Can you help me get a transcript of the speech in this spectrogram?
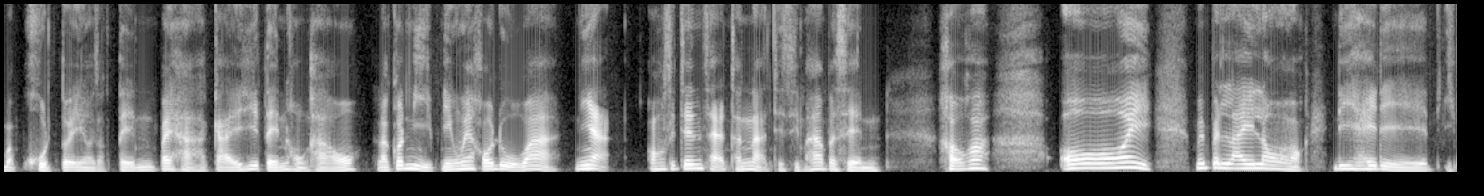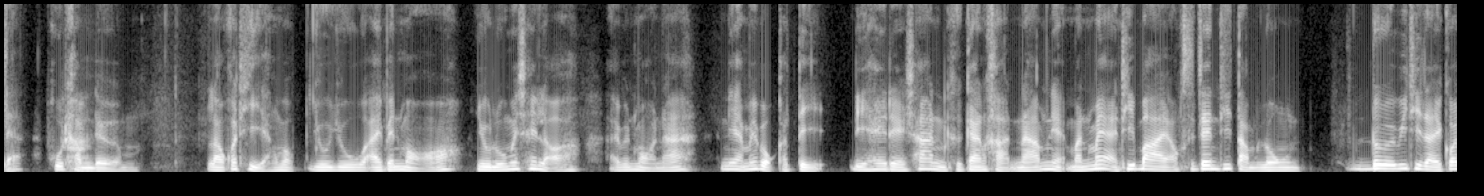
แบบขุดตัวเองออกจากเต็นท์ไปหาไกด์ที่เต็นท์ของเขา แล้วก็หนีบนิ้วให้เขาดูว่าเนี่ยออกซิเจน sat ฉันอะเจ็ดสิบห้าเปอร์เซ็นเขาก็ โอ้ย ไม่เป็นไรหรอกดีไฮเดตอีกแล้ว พูดคำเดิม เราก็เถียงบอก you you I เป็นหมอ you รู้ไม่ใช่เหรอ I เป็นหมอนะ เนี่ยไม่ปกติดีไฮเดชันคือการขาดน้ำเนี่ยมันไม่อธิบายออกซิเจนที่ต่ำลงด้วยวิธีใดก็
